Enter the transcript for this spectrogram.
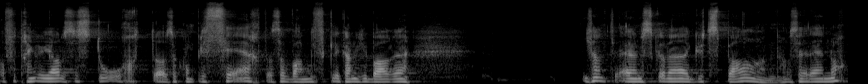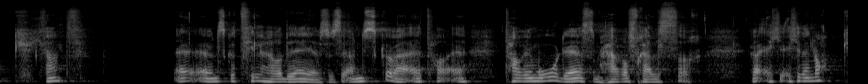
Hvorfor trenger du å gjøre det så stort og så komplisert og så vanskelig? Kan du ikke bare ikke sant? Jeg ønsker å være Guds barn, og så er det nok. ikke sant? Jeg ønsker å tilhøre det, Jesus. Jeg ønsker å jeg tar, jeg tar imot det som Herre Frelser. Er ikke, ikke det nok?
